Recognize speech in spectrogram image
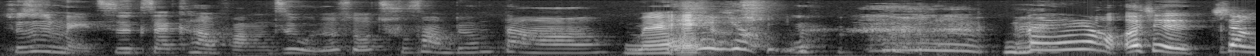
就是每次在看房子，我就说厨房不用大啊，没有，没有，而且像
